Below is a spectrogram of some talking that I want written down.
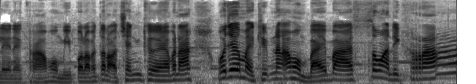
เลยนะครับ ผมมีโปรไว้ตลอดเช่นเคยนะเพื่อนนะไว้เจอกันใหม่คลิปหน้าผม bye bye สวัสดีครับ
